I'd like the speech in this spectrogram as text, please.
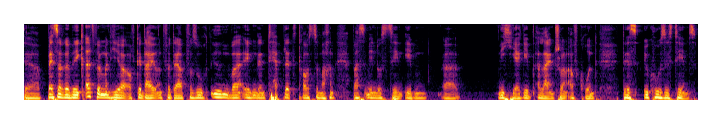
der bessere Weg, als wenn man hier auf Gedeih und Verderb versucht, irgendwann irgendein Tablet draus zu machen, was Windows 10 eben äh, nicht hergibt, allein schon aufgrund des Ökosystems.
